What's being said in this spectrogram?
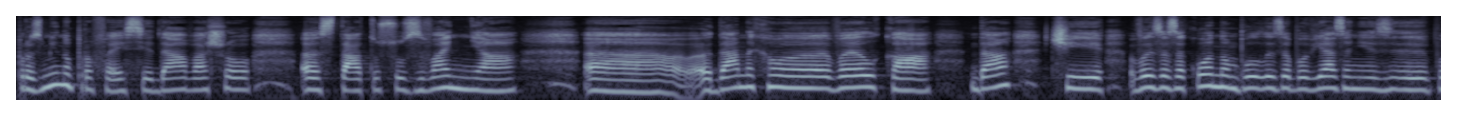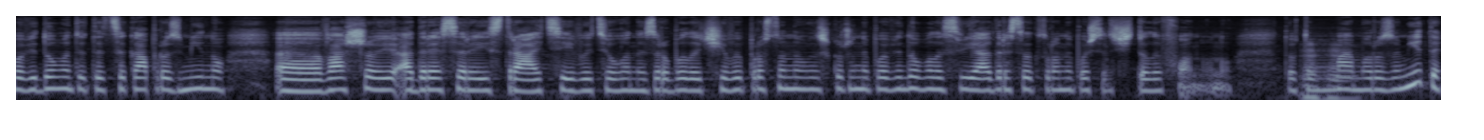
про зміну професії, да, вашого е, статусу, звання, е, даних е, ВЛК, да, чи ви за законом були зобов'язані повідомити ТЦК про зміну е, вашої адреси реєстрації, ви цього не зробили, чи ви просто ж не повідомили свій адрес електронної пошти чи телефону. Ну, тобто ми маємо розуміти,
